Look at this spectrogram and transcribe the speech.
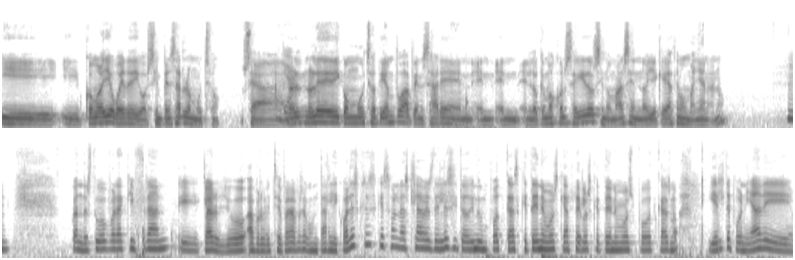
Y, y cómo lo llevo, ya te digo, sin pensarlo mucho. O sea, no, le dedico mucho tiempo a pensar en, en, en, lo que hemos conseguido, sino más en, oye, ¿qué hacemos mañana, no? Cuando estuvo por aquí Fran, y claro, yo aproveché para preguntarle, ¿cuáles crees que son las claves del éxito de un podcast que tenemos que hacer los que tenemos podcast? ¿no? Y él te ponía de,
